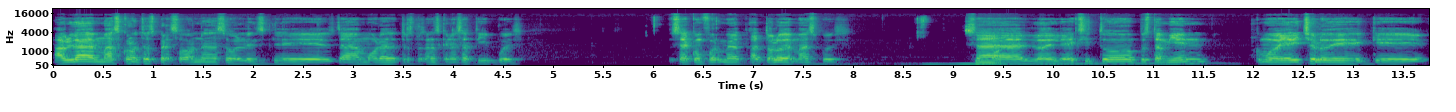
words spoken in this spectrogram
habla más con otras personas o les, les da amor a otras personas que no es a ti, pues. O sea, conforme a, a todo lo demás, pues. O sea, lo del éxito, pues también, como había dicho, lo de que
